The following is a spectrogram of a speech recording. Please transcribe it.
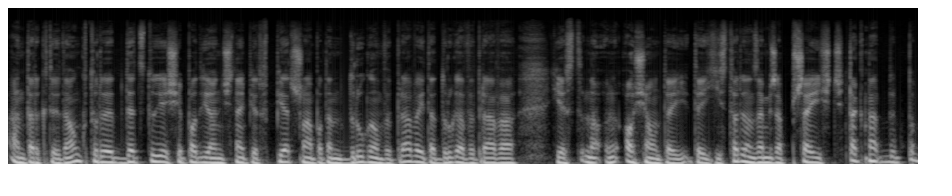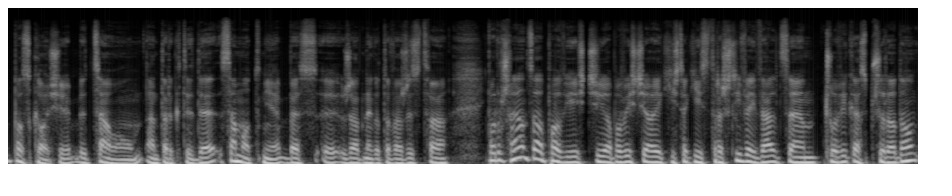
Antarktydą, który decyduje się podjąć najpierw pierwszą, a potem drugą wyprawę i ta druga wyprawa jest no, osią tej, tej historii. On zamierza przejść tak na, po, skosie całą Antarktydę, samotnie, bez y, żadnego towarzystwa. Poruszająca opowieść, opowieść o jakiejś takiej straszliwej walce człowieka z przyrodą,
